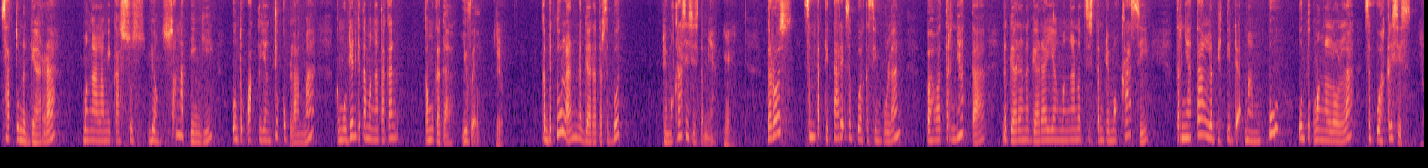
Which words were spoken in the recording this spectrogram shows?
satu negara mengalami kasus yang sangat tinggi untuk waktu yang cukup lama, kemudian kita mengatakan kamu gagal, you fail. Kebetulan negara tersebut demokrasi sistemnya. Mm. Terus sempat ditarik sebuah kesimpulan bahwa ternyata negara-negara yang menganut sistem demokrasi ternyata lebih tidak mampu untuk mengelola sebuah krisis Ya.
